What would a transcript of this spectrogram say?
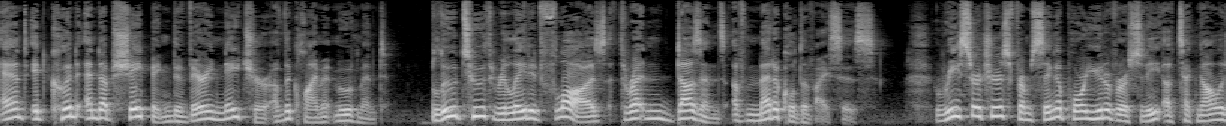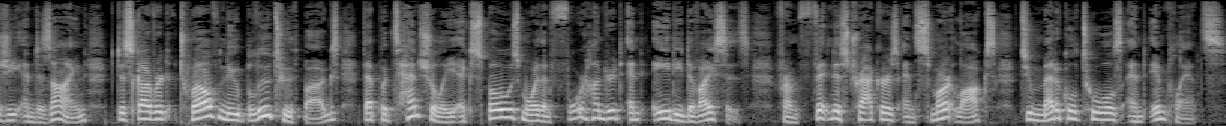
and it could end up shaping the very nature of the climate movement. Bluetooth related flaws threaten dozens of medical devices. Researchers from Singapore University of Technology and Design discovered 12 new Bluetooth bugs that potentially expose more than 480 devices, from fitness trackers and smart locks to medical tools and implants.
